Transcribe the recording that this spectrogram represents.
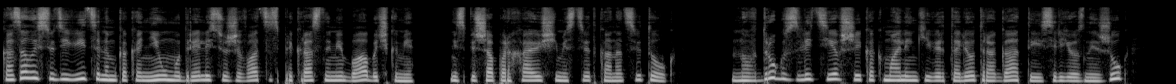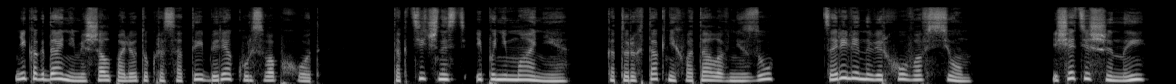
Казалось удивительным, как они умудрялись уживаться с прекрасными бабочками, не спеша порхающими с цветка на цветок. Но вдруг взлетевший, как маленький вертолет, рогатый и серьезный жук никогда не мешал полету красоты, беря курс в обход. Тактичность и понимание, которых так не хватало внизу, царили наверху во всем. Ища тишины,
